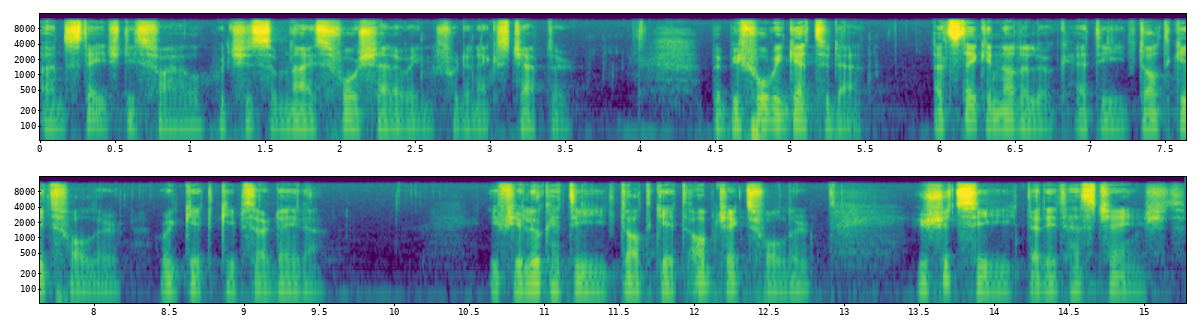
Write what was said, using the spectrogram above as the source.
unstage this file, which is some nice foreshadowing for the next chapter. But before we get to that, let's take another look at the .git folder where Git keeps our data. If you look at the .git objects folder, you should see that it has changed.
